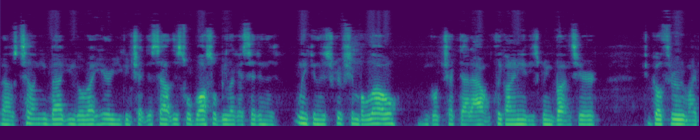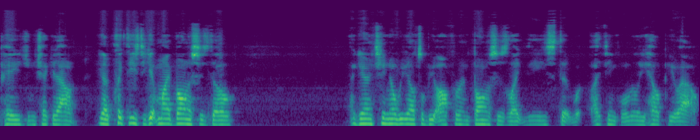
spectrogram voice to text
that I was telling you about. You can go right here. You can check this out. This will also be, like I said, in the link in the description below. You go check that out and click on any of these green buttons here to go through to my page and check it out. You got to click these to get my bonuses though. I guarantee nobody else will be offering bonuses like these that I think will really help you out.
